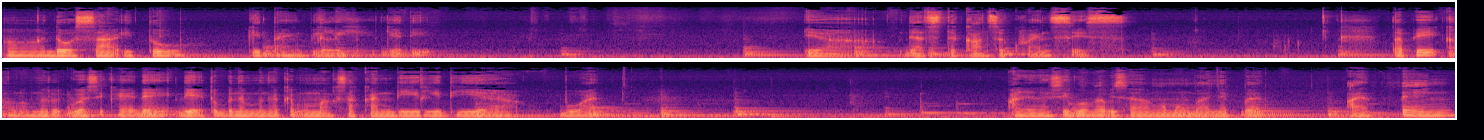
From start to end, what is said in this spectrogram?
uh, dosa itu kita yang pilih. Jadi ya that's the consequences. Tapi kalau menurut gue sih kayak dia, dia itu benar-benar kayak memaksakan diri dia buat ada sih gue nggak bisa ngomong banyak but I think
